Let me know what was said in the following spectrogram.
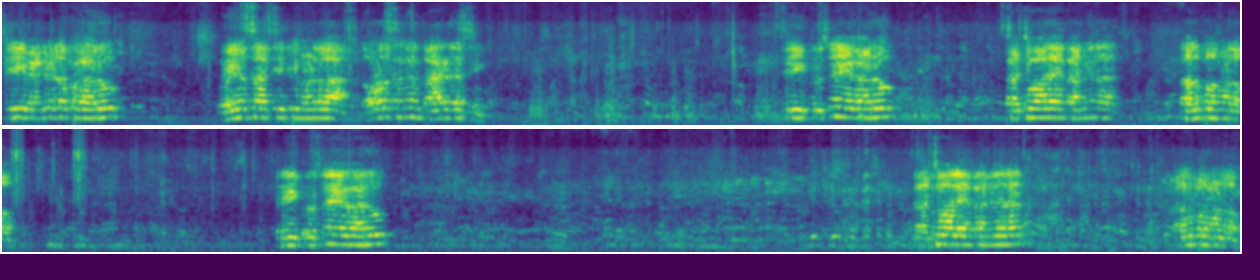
శ్రీ వెంకటప్ప గారు వైఎస్ఆర్సిపి మండల గౌడ సంఘం కార్యదర్శి. శ్రీ కృష్ణయ్య గారు సచివాలయ కన్వీనర్ తలుపుల మండలం. శ్రీ కృష్ణయ్య గారు సచివాలయ కన్వీనర్ తలుపుల మండలం.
